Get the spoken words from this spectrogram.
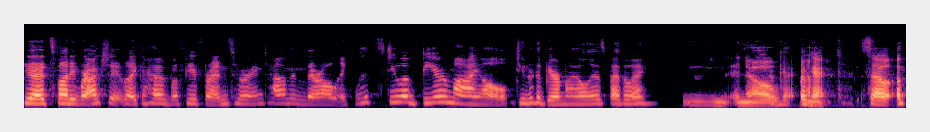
Yeah, it's funny. We're actually like I have a few friends who are in town, and they're all like, "Let's do a beer mile." Do you know what a beer mile is, by the way? No Okay. Okay. Um, so a,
